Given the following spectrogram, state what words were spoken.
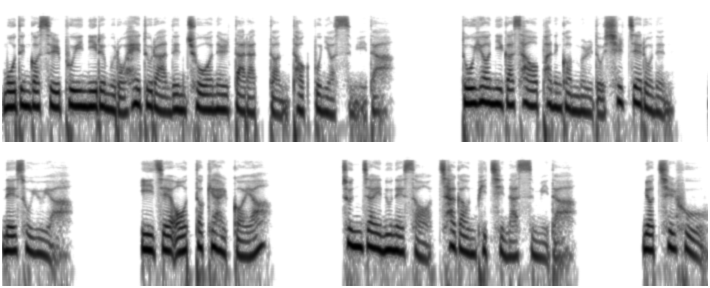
모든 것을 부인 이름으로 해두라는 조언을 따랐던 덕분이었습니다. 도현이가 사업하는 건물도 실제로는 내 소유야. 이제 어떻게 할 거야? 순자의 눈에서 차가운 빛이 났습니다. 며칠 후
